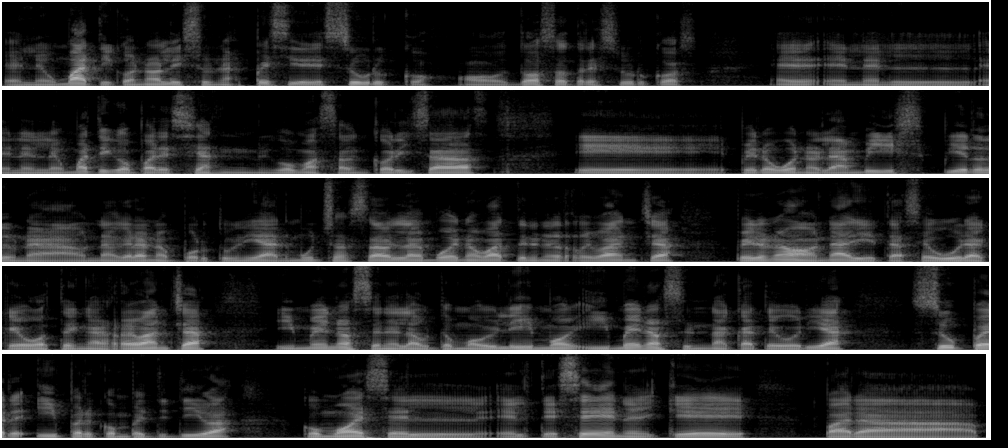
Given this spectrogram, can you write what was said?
neumático, ¿no? Le hizo una especie de surco, o dos o tres surcos en, el, en el neumático, parecían gomas ancorizadas. pero bueno, Lambiris pierde una, una, gran oportunidad. Muchos hablan, bueno, va a tener revancha, pero no, nadie te asegura que vos tengas revancha y menos en el automovilismo y menos en una categoría súper hiper competitiva como es el, TC en el que para,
